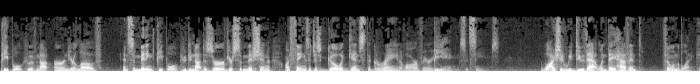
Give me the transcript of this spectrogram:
people who have not earned your love and submitting to people who do not deserve your submission are things that just go against the grain of our very beings, it seems. Why should we do that when they haven't fill in the blank?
